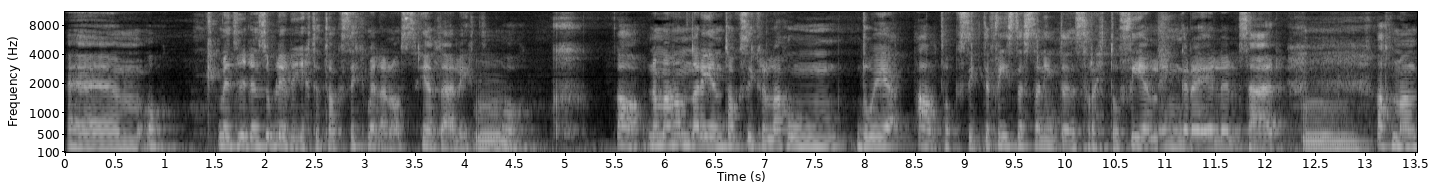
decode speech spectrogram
Ehm, och med tiden så blev det jättetoxic mellan oss, helt ärligt. Och ja, när man hamnar i en toxic relation, då är allt toxic. Det finns nästan inte ens rätt och fel längre. Eller så här, att man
